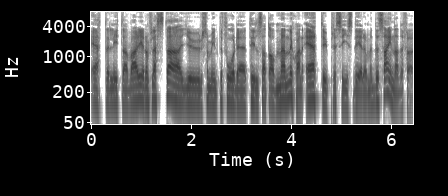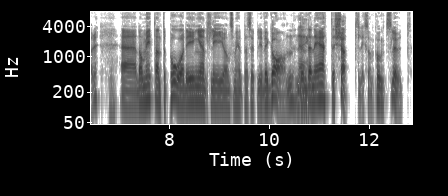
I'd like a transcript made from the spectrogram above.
äter lite av varje. De flesta djur som inte får det tillsatt av människan äter ju precis det de är designade för. Eh, de hittar inte på, det är inget lejon som helt plötsligt blir vegan. Den, den äter kött, liksom, punkt slut.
